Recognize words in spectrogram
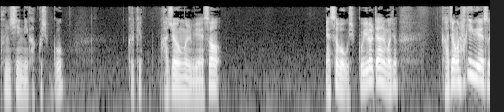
분신이 갖고 싶고 그렇게 가정을 위해서 애써보고 싶고 이럴 때 하는 거죠. 가정을 하기 위해서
